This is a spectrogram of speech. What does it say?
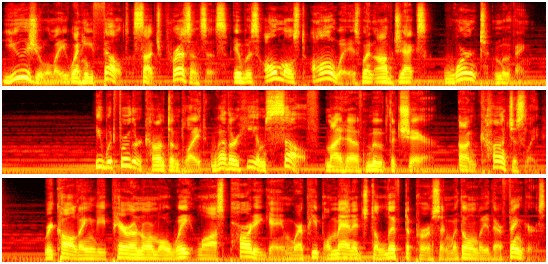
usually when he felt such presences, it was almost always when objects weren't moving. He would further contemplate whether he himself might have moved the chair, unconsciously, recalling the paranormal weight loss party game where people manage to lift a person with only their fingers.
